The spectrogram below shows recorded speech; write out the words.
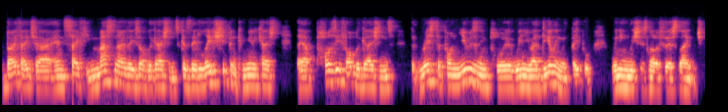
both HR and safety must know these obligations because they're leadership and communication. They are positive obligations that rest upon you as an employer when you are dealing with people when English is not a first language.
